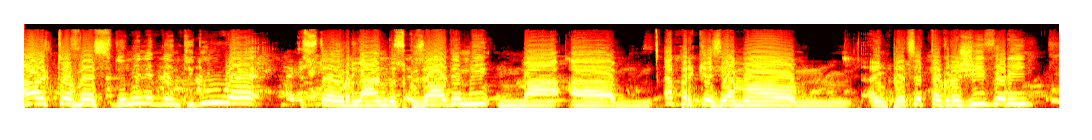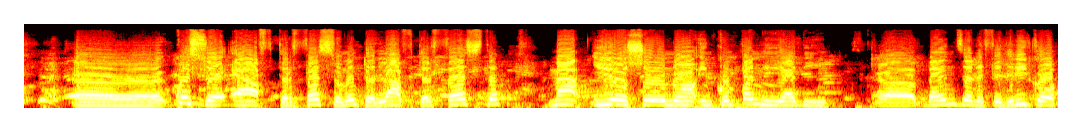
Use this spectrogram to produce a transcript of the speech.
Altofest 2022, sto urlando scusatemi, ma ehm, è perché siamo mm, in piazzetta Crociferi, eh, questo è Afterfest, al momento è l'Afterfest, ma io sono in compagnia di eh, Benzel e Federico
